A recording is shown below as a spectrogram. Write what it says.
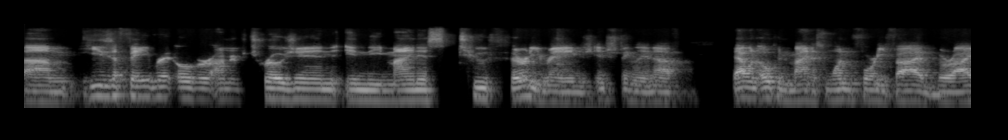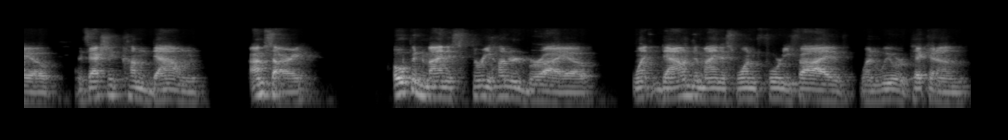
Um, he's a favorite over Armen Petrosyan in the minus 230 range. Interestingly enough, that one opened minus 145 Borralho. It's actually come down. I'm sorry, opened minus 300 Borralho went down to minus 145 when we were picking them.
